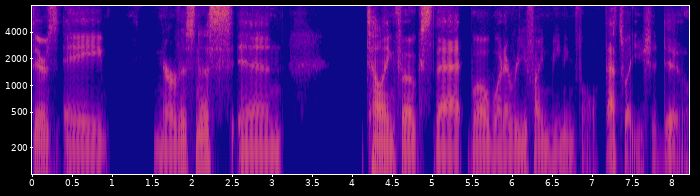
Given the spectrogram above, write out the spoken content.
there's a nervousness in telling folks that, well, whatever you find meaningful, that's what you should do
